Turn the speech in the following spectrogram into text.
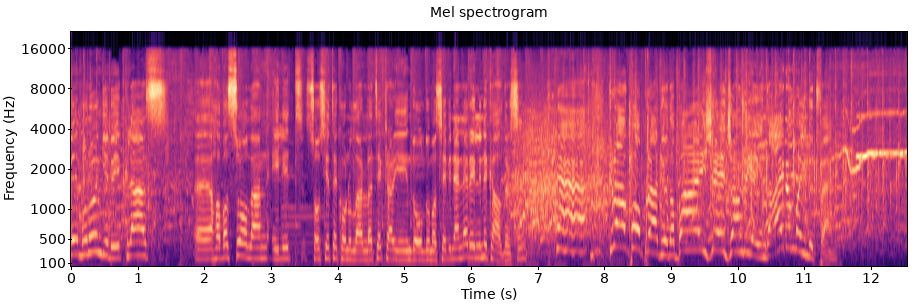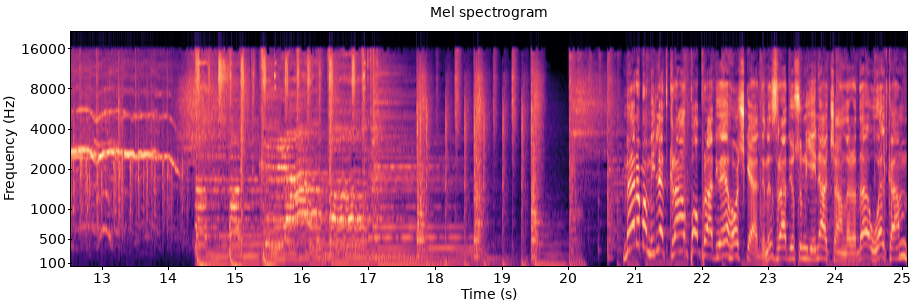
ve bunun gibi klas, e, havası olan elit sosyete konularla tekrar yayında olduğuma sevinenler elini kaldırsın. Kral Pop Radyo'da Bay J canlı yayında. Ayrılmayın lütfen. Pop, pop, Kral Pop. Merhaba millet, Kral Pop Radyo'ya hoş geldiniz. Radyosunu yeni açanlara da welcome,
